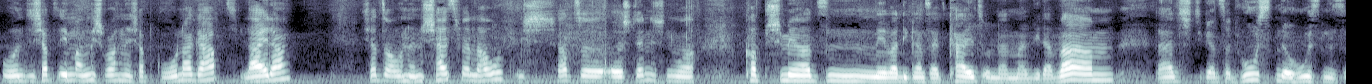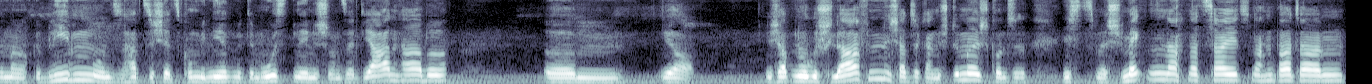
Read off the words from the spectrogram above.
und ich habe es eben angesprochen, ich habe Corona gehabt, leider. Ich hatte auch einen Scheißverlauf. Ich hatte äh, ständig nur Kopfschmerzen, mir war die ganze Zeit kalt und dann mal wieder warm. Da hatte ich die ganze Zeit Husten. Der Husten ist immer noch geblieben und hat sich jetzt kombiniert mit dem Husten, den ich schon seit Jahren habe. Ähm, ja, ich habe nur geschlafen, ich hatte keine Stimme, ich konnte nichts mehr schmecken nach einer Zeit, nach ein paar Tagen.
